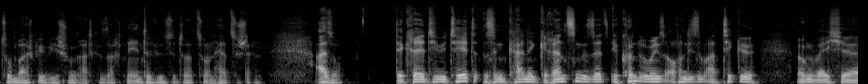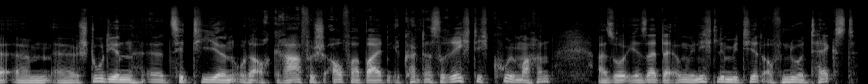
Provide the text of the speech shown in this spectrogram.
zum Beispiel, wie schon gerade gesagt, eine Interviewsituation herzustellen. Also, Der Kreativität sind keine Grenzen gesetzt. Ihr könnt übrigens auch in diesem Artikel irgendwelche ähm, äh, Studien äh, zitieren oder auch grafisch aufarbeiten. Ihr könnt das richtig cool machen. Also ihr seid da irgendwie nicht limitiert auf nur Text,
